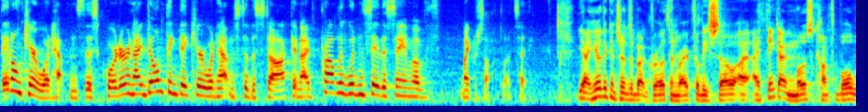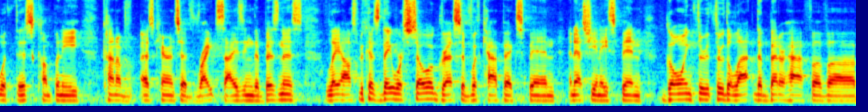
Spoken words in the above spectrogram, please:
they don't care what happens this quarter, and I don't think they care what happens to the stock, and I probably wouldn't say the same of Microsoft, let's say. Yeah, I hear the concerns about growth, and rightfully so. I, I, think I'm most comfortable with this company kind of, as Karen said, right-sizing the business layoffs because they were so aggressive with capex spin and SG&A spin going through through the la- the better half of uh,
